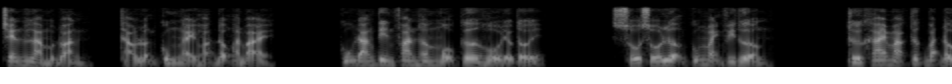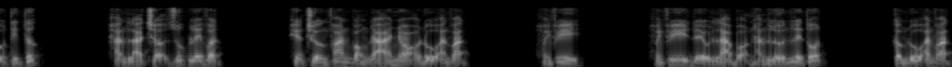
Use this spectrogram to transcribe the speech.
chen làm một đoàn, thảo luận cùng ngày hoạt động ăn bài. Cũng đáng tin f a n hâm mộ cơ hồ đều tới. Số số lượng cũng mạnh phi thường. Từ khai mạc thức bắt đầu tin tức. Hẳn là trợ giúp lễ vật. Hiện trường f a n bóng đá nhỏ đồ ăn vặt. Hoành phi. Hoành phi đều là bọn hắn lớn lên tốt. Cầm đồ ăn vặt.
